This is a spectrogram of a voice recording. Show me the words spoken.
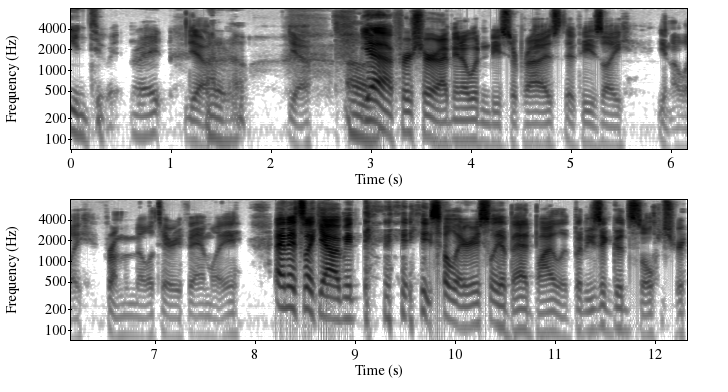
into it, right? Yeah, I don't know. yeah. Um, yeah, for sure. I mean, I wouldn't be surprised if he's like, you know, like from a military family. And it's like, yeah, I mean, he's hilariously a bad pilot, but he's a good soldier.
